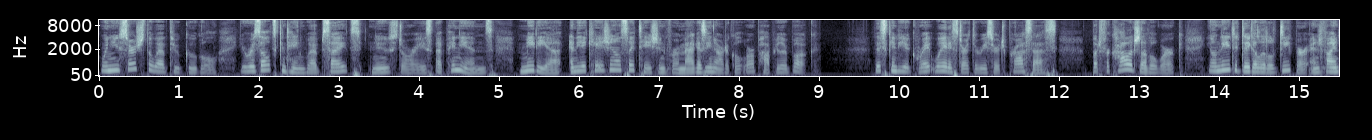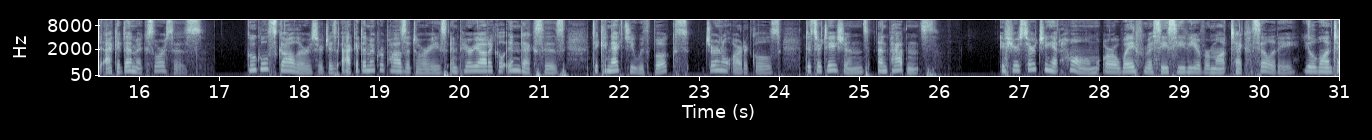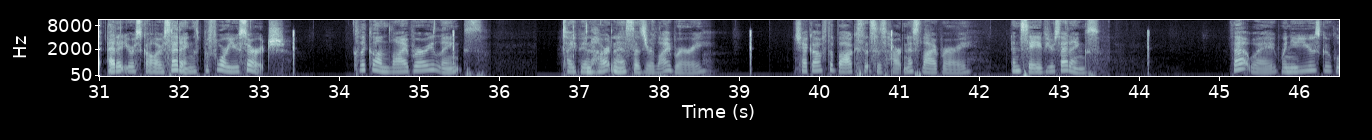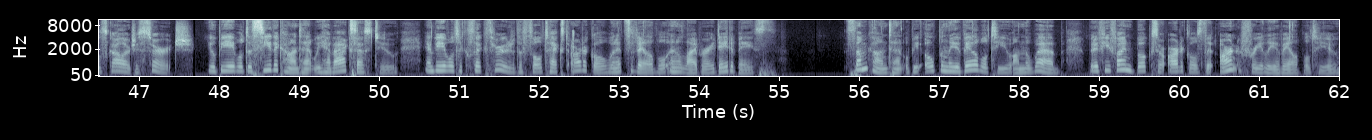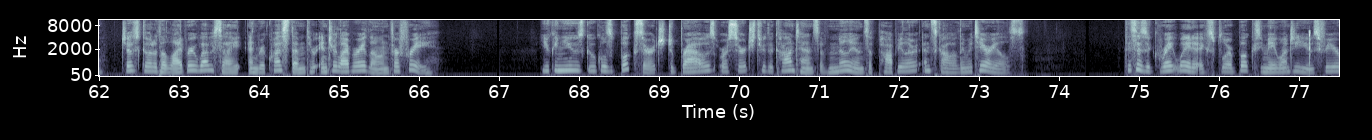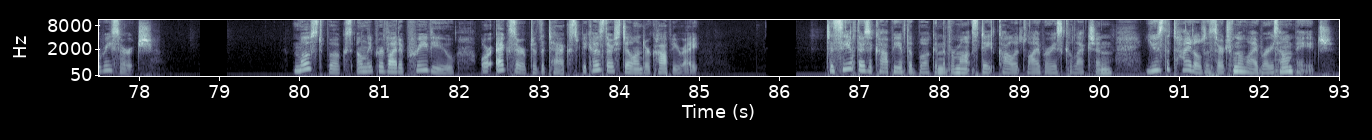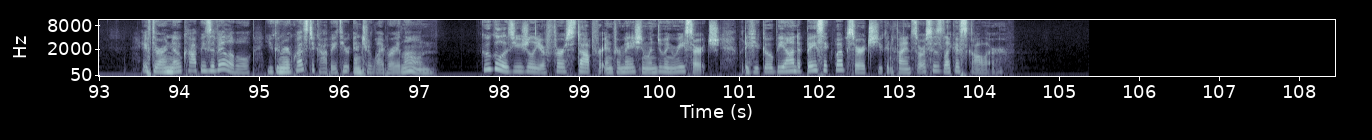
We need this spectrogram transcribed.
When you search the web through Google, your results contain websites, news stories, opinions, media, and the occasional citation for a magazine article or a popular book. This can be a great way to start the research process, but for college-level work, you'll need to dig a little deeper and find academic sources. Google Scholar searches academic repositories and periodical indexes to connect you with books, journal articles, dissertations, and patents. If you're searching at home or away from a CCV or Vermont Tech facility, you'll want to edit your Scholar settings before you search. Click on Library Links, type in Hartness as your library, check off the box that says Hartness Library, and save your settings. That way, when you use Google Scholar to search, you'll be able to see the content we have access to and be able to click through to the full-text article when it's available in a library database. Some content will be openly available to you on the web, but if you find books or articles that aren't freely available to you, just go to the library website and request them through Interlibrary Loan for free. You can use Google's Book Search to browse or search through the contents of millions of popular and scholarly materials. This is a great way to explore books you may want to use for your research. Most books only provide a preview or excerpt of the text because they're still under copyright. To see if there's a copy of the book in the Vermont State College Library's collection, use the title to search from the library's homepage. If there are no copies available, you can request a copy through Interlibrary Loan. Google is usually your first stop for information when doing research, but if you go beyond a basic web search, you can find sources like a scholar.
